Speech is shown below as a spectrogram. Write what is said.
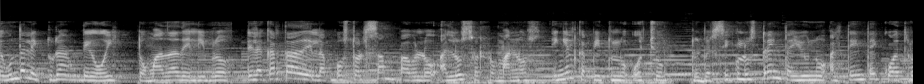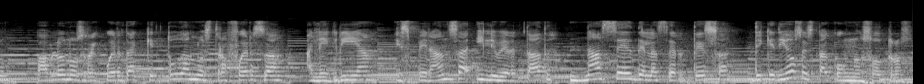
Segunda lectura de hoy, tomada del libro de la carta del apóstol San Pablo a los romanos, en el capítulo 8, los versículos 31 al 34, Pablo nos recuerda que toda nuestra fuerza, alegría, esperanza y libertad nace de la certeza de que Dios está con nosotros,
